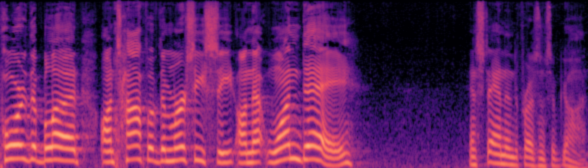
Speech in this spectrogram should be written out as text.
pour the blood on top of the mercy seat on that one day, and stand in the presence of God.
